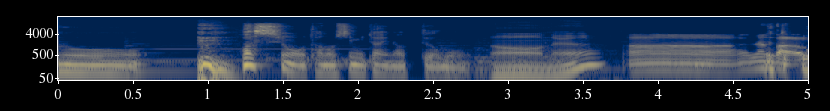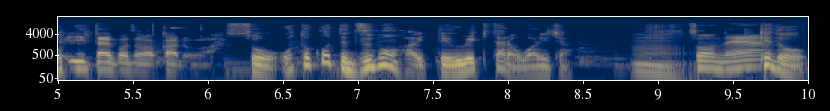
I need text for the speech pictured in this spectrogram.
の、ファッションを楽しみたいなって思う。ああね。ああ、なんか言いたいことわかるわ。そう、男ってズボン履いて上着たら終わりじゃん。うん。そうね。けど、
